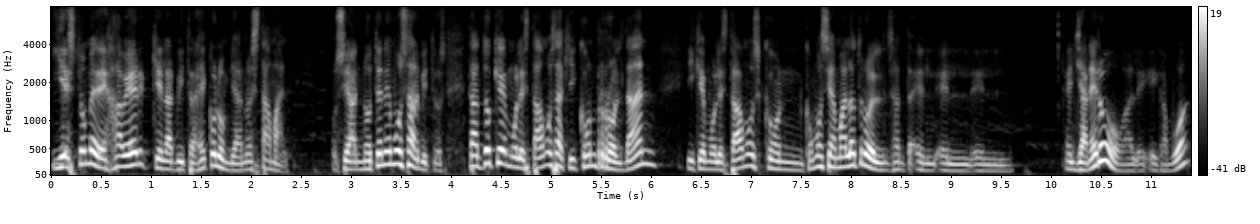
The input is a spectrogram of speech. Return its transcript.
Y esto me deja ver que el arbitraje colombiano está mal. O sea, no tenemos árbitros. Tanto que molestábamos aquí con Roldán y que molestábamos con, ¿cómo se llama el otro? El, el, el- el- el llanero, eh, Gamboa.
